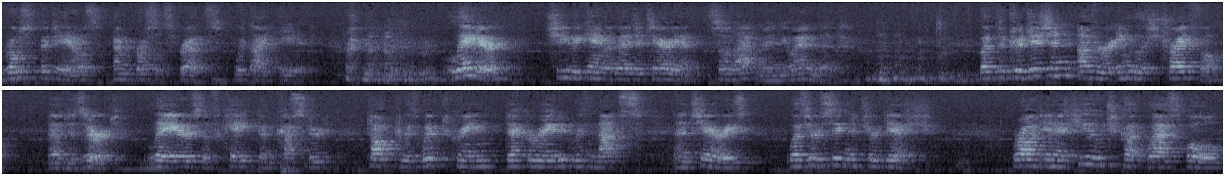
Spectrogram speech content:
roast potatoes, and Brussels sprouts, which I hated. Later, she became a vegetarian, so that menu ended. But the tradition of her English trifle, a dessert, layers of cake and custard, topped with whipped cream, decorated with nuts and cherries, was her signature dish brought in a huge cut glass bowl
